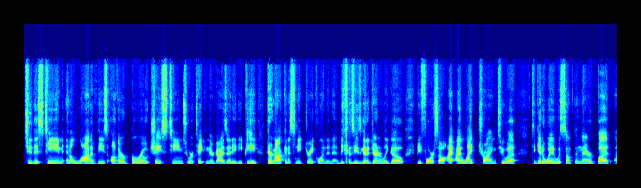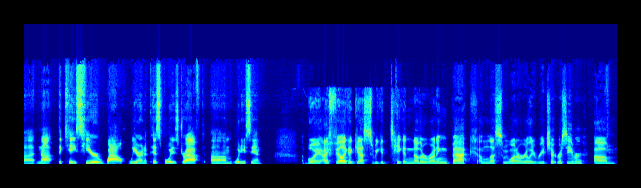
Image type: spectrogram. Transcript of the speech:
to this team, and a lot of these other Burrow Chase teams who are taking their guys at ADP, they're not going to sneak Drake London in because he's going to generally go before. So I, I like trying to uh to get away with something there, but uh, not the case here. Wow, we are in a piss boys draft. Um, what are you seeing? Boy, I feel like I guess we could take another running back unless we want to really reach it receiver. Um,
